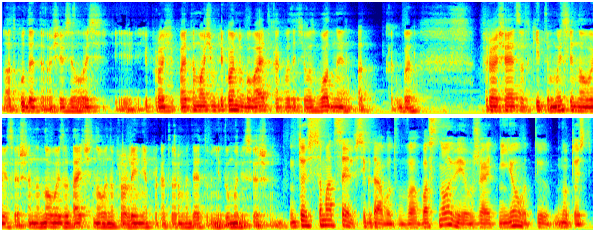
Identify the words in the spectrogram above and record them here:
откуда это вообще взялось и, и прочее. Поэтому очень прикольно бывает, как вот эти возводные как бы превращаются в какие-то мысли новые, совершенно новые задачи, новые направления, про которые мы до этого не думали совершенно. Ну, то есть сама цель всегда вот в, в основе, уже от нее вот ты, ну, то есть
